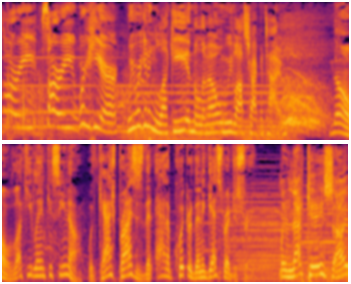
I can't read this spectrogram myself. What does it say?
Sorry, sorry, we're here. We were getting lucky in the limo and we lost track of time. No, Lucky Land Casino, with cash prizes that add up quicker than a guest registry. In that case, I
